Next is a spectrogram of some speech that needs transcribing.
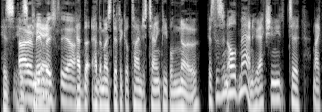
his his I remember, PA, yeah. had the had the most difficult time just telling people no, because this is an old man who actually needed to like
